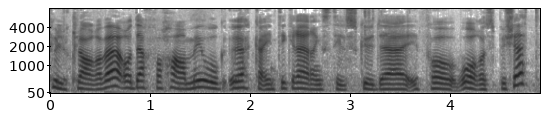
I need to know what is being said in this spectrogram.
fullt klar over. og Derfor har vi jo økt integreringstilskuddet for årets budsjett.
